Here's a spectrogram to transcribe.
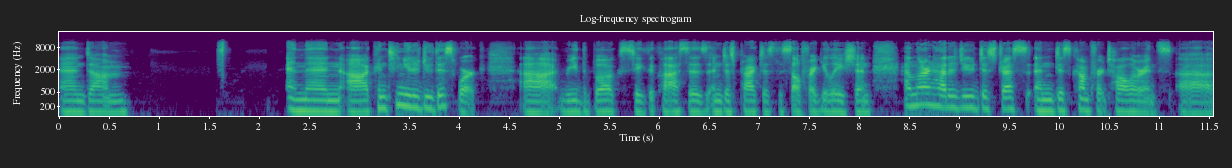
And, um, and then uh, continue to do this work uh, read the books take the classes and just practice the self-regulation and learn how to do distress and discomfort tolerance uh,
